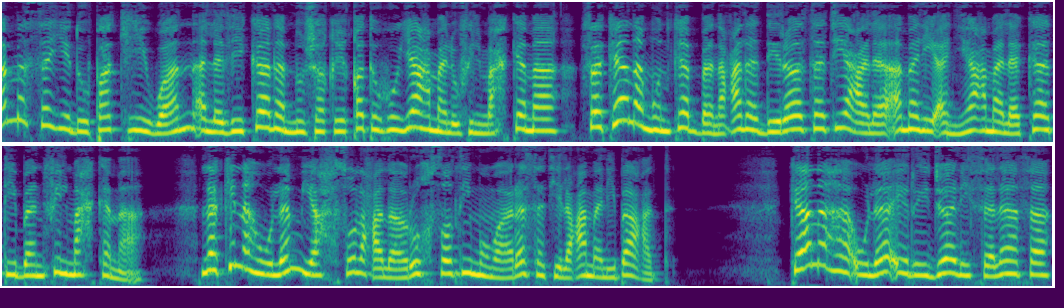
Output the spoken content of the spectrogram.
أما السيد باك هي وان الذي كان ابن شقيقته يعمل في المحكمة فكان منكبا على الدراسة على أمل أن يعمل كاتبا في المحكمة لكنه لم يحصل على رخصة ممارسة العمل بعد. كان هؤلاء الرجال الثلاثة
